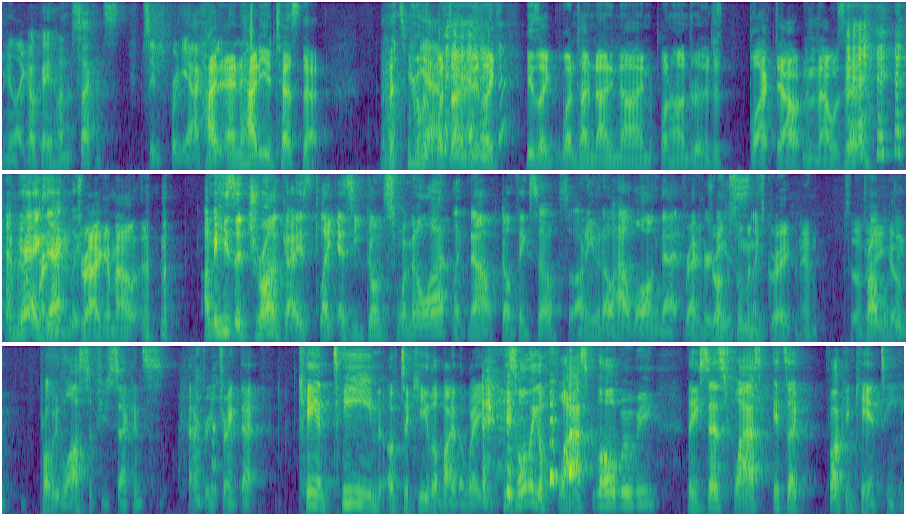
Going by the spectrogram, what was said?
you're like, okay, 100 seconds seems pretty How, accurate. and how do you test that? yeah. One time he'd like he's like one time 99, 100, it just blacked out, and then that was it. And his Yeah, friend exactly. Drag him out. I mean, he's a drunk. I like, is he going swimming a lot? Like, no, don't think so. So I don't even know how long that And record drunk is. swimming Like, is great, man. So there Probably, you go. probably lost a few seconds after he drank that canteen of tequila. By the way, he's holding a flask the whole movie. That he says flask. It's a fucking canteen,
